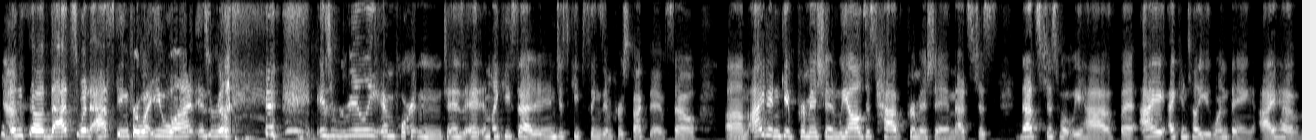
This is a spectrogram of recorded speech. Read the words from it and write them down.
Yeah. And so that's when asking for what you want is really is really important. Is and like you said, it just keeps things in perspective. So um, I didn't give permission. We all just have permission. That's just that's just what we have. But I I can tell you one thing. I have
